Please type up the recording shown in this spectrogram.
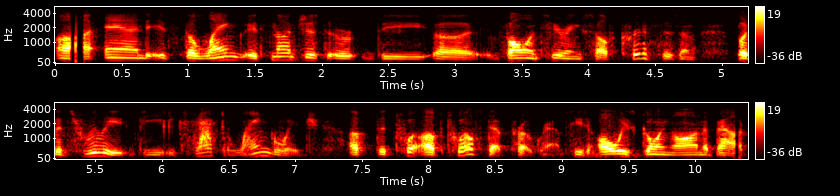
Uh, and it's the lang- It's not just the uh, volunteering self-criticism, but it's really the exact language of the tw- of 12-step programs. He's always going on about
